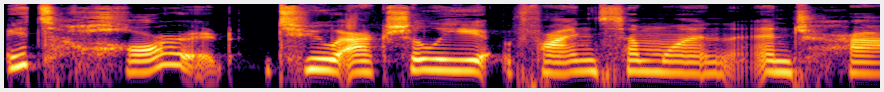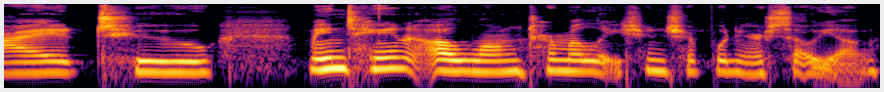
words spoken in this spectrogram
it's hard to actually find someone and try to maintain a long term relationship when you're so young.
